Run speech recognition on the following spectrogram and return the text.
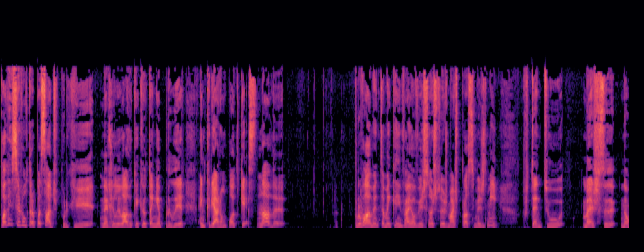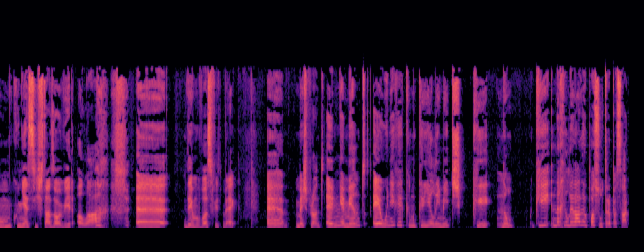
podem ser ultrapassados, porque na realidade o que é que eu tenho a perder em criar um podcast? Nada. Provavelmente também quem vai ouvir são as pessoas mais próximas de mim. Portanto, mas se não me conheces e estás a ouvir, olá, uh, dê-me o vosso feedback. Uh, mas pronto, a minha mente é a única que me cria limites que não que na realidade eu posso ultrapassar.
